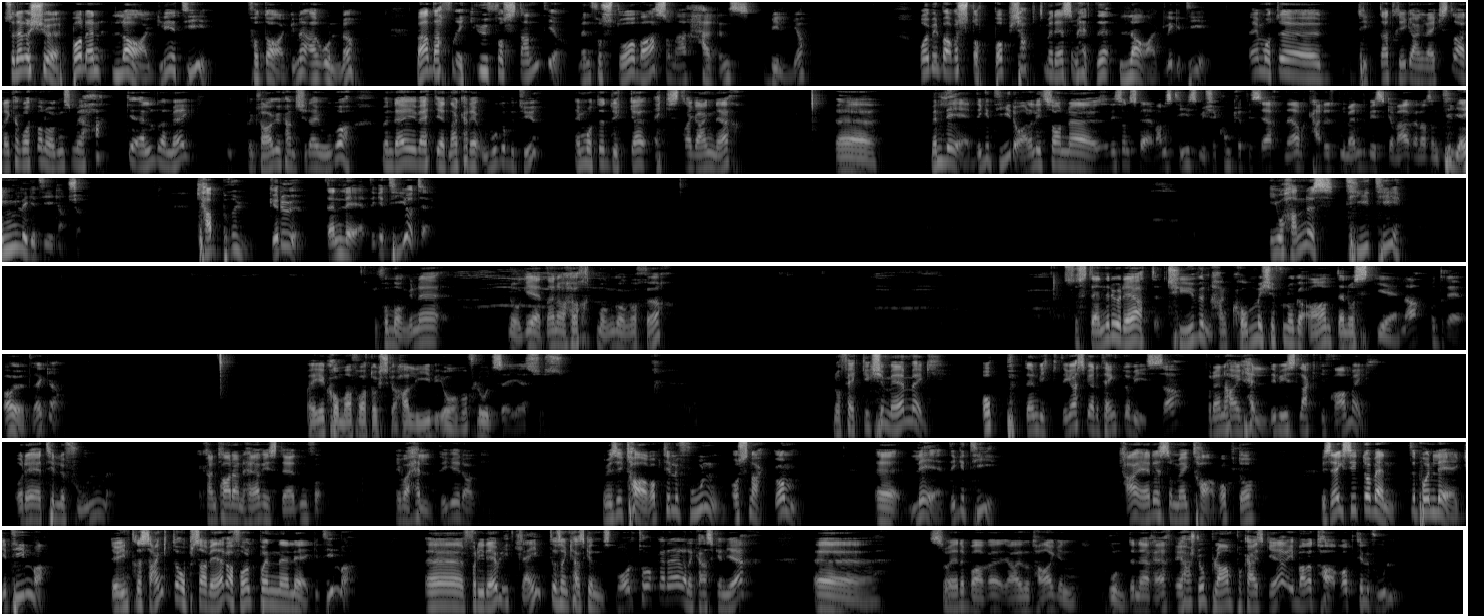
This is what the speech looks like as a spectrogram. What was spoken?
Så dere kjøper den laglige tid, for dagene er onde. Vær derfor ikke uforstandige, men forstå hva som er Herrens vilje. Og Jeg vil bare stoppe opp kjapt med det som heter laglige tid. Jeg måtte titte tre ganger ekstra. Det kan godt være noen som er hakket eldre enn meg. Beklager kanskje de ordene, men de vet gjerne hva det ordet betyr. Jeg måtte dykke ekstra gang ned. Eh, men ledige tid, da, eller litt sånn, eh, litt sånn svevende tid som ikke er konkretisert ned hva det nødvendigvis skal være, eller sånn tilgjengelige tid, kanskje. Hva bruker du den ledige tida til? I Johannes 10.10 For mange er noe gjerne en har hørt mange ganger før. så stender det jo det at tyven han kommer ikke for noe annet enn å stjele og drepe og ødelegge. Og jeg er kommet for at dere skal ha liv i overflod, sier Jesus. Nå fikk jeg ikke med meg opp den viktigste jeg hadde tenkt å vise, for den har jeg heldigvis lagt ifra meg. Og det er telefonen min. Jeg kan ta den her istedenfor. Jeg var heldig i dag. Men hvis jeg tar opp telefonen og snakker om eh, ledige tid hva er det som jeg tar opp da? Hvis jeg sitter og venter på en legetime Det er jo interessant å observere folk på en eh, legetime. Eh, fordi det er jo litt kleint. Sånn, hva skal en smalltalke der, eller hva skal en gjøre? Eh, så er det bare Ja, da tar jeg en runde ned her. Jeg har ikke noen plan på hva jeg skal gjøre. Jeg bare tar opp telefonen.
